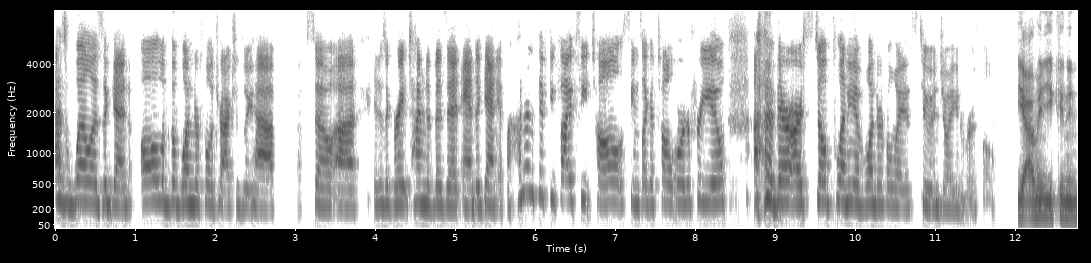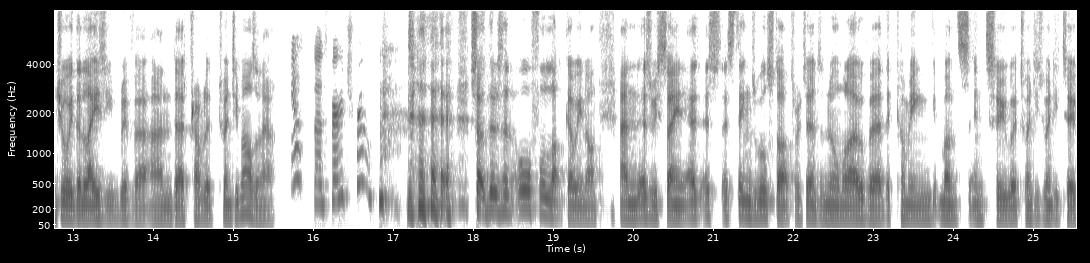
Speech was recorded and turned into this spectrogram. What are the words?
as well as again all of the wonderful attractions we have so uh, it is a great time to visit. And again, if 155 feet tall seems like a tall order for you, uh, there are still plenty of wonderful ways to enjoy Universal. Yeah, I mean, you can enjoy the lazy river and uh, travel at 20 miles an hour. Yes, that's very true. so there's an awful lot going on. And as we're saying, as, as things will start to return to normal over the coming months into uh, 2022,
